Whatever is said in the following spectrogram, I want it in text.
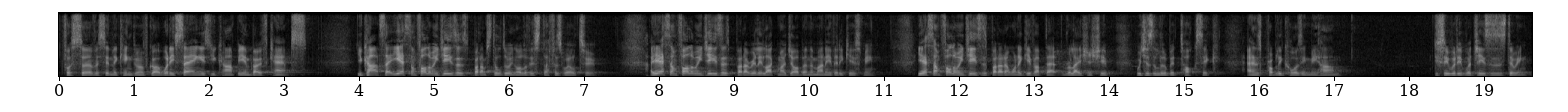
for service in the kingdom of God. What he's saying is, you can't be in both camps. You can't say, Yes, I'm following Jesus, but I'm still doing all of this stuff as well, too. Uh, yes, I'm following Jesus, but I really like my job and the money that he gives me. Yes, I'm following Jesus, but I don't want to give up that relationship, which is a little bit toxic and is probably causing me harm you see what, what Jesus is doing?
